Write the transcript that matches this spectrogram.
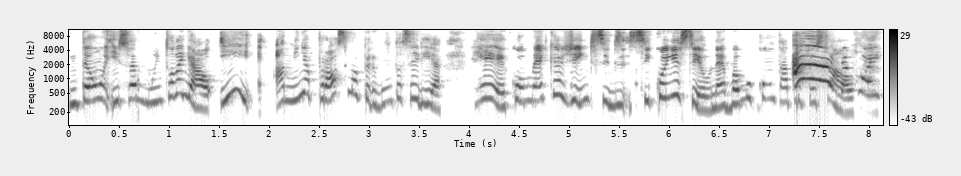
Então, isso é muito legal. E a minha próxima pergunta seria: Rê, como é que a gente se, se conheceu, né? Vamos contar para o pessoal. Ah, já foi.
